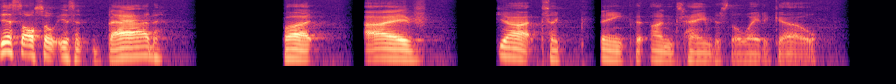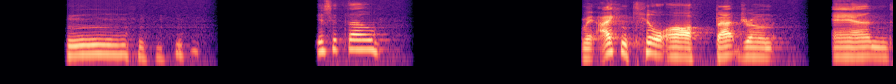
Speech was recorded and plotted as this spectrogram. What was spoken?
This also isn't bad, but I've got to think that Untamed is the way to go. Hmm. Is it though? I mean, I can kill off Bat Drone and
